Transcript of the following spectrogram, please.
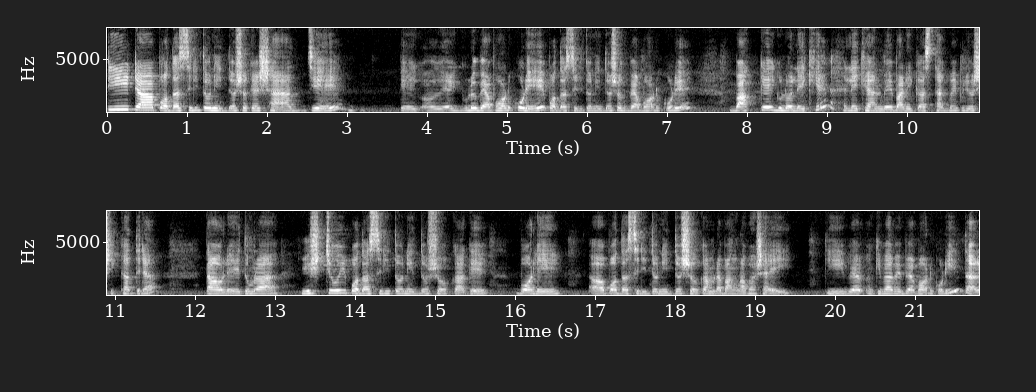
টিটা পদাশ্রিত নির্দেশকের সাহায্যে এইগুলো ব্যবহার করে পদাশ্রিত নির্দেশক ব্যবহার করে বাক্যে এগুলো লেখে লেখে আনবে, বাড়ির কাজ থাকবে, প্রিয় শিক্ষার্থীরা। তাহলে তোমরা নিশ্চয়ই পদাশ্রিত নির্দেশক কাকে বলে পদাশ্রিত নির্দেশক আমরা বাংলা ভাষায় কী কীভাবে ব্যবহার করি, তার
